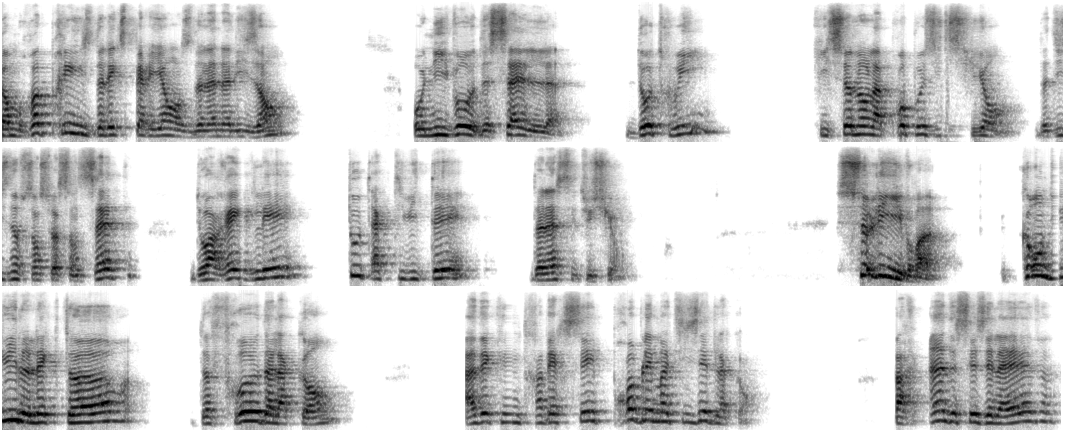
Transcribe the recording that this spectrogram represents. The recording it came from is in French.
comme reprise de l'expérience de l'analysant au niveau de celle d'autrui qui, selon la proposition de 1967, doit régler toute activité de l'institution. Ce livre conduit le lecteur de Freud à Lacan avec une traversée problématisée de Lacan par un de ses élèves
